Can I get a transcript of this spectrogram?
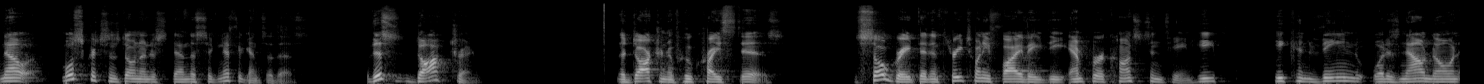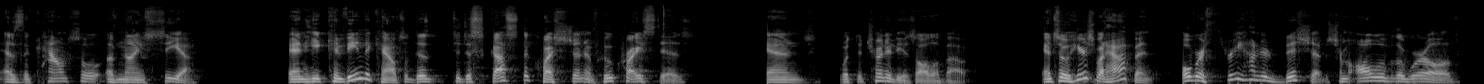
Now, most Christians don't understand the significance of this. This doctrine, the doctrine of who Christ is, is so great that in 325 AD, Emperor Constantine, he, he convened what is now known as the Council of Nicaea. And he convened the council to, to discuss the question of who Christ is and what the Trinity is all about. And so here's what happened over 300 bishops from all over the world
